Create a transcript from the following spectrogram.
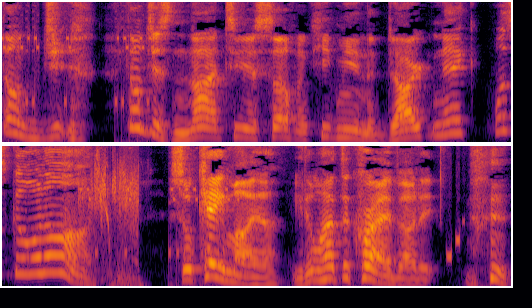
Don't ju- don't just nod to yourself and keep me in the dark, Nick. What's going on? It's okay, Maya. You don't have to cry about it. the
